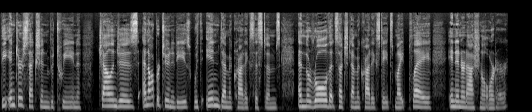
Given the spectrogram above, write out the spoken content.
the intersection between challenges and opportunities within democratic systems and the role that such democratic states might play in international order.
